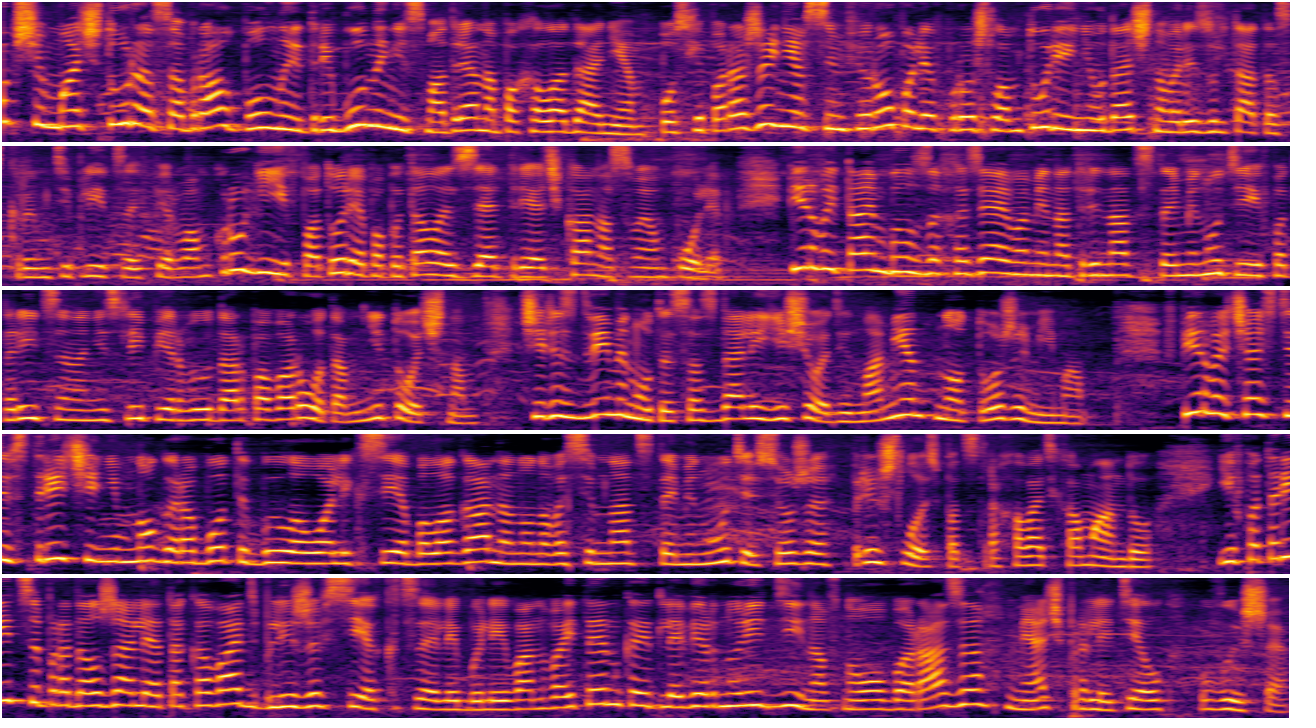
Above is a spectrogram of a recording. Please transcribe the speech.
Общем, матч тура собрал полные трибуны, несмотря на похолодание. После поражения в Симферополе в прошлом туре и неудачного результата с Крым-Теплицей в первом круге Евпатория попыталась взять три очка на своем поле. Первый тайм был за хозяевами на 13-й минуте. Евпаторийцы нанесли первый удар по воротам. Не точно. Через две минуты создали еще один момент, но тоже мимо. В первой части встречи немного работы было у Алексея Балагана, но на 18-й минуте все же пришлось подстраховать команду. Евпаторийцы продолжали атаковать. Ближе всех к цели были Иван Войтенко и для Вернуриди Ильинов, но оба раза мяч пролетел выше.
